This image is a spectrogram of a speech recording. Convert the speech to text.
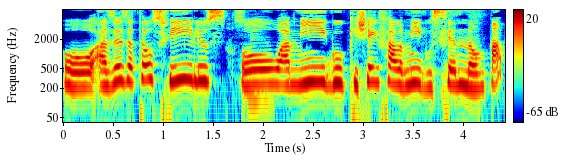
ou às vezes até os filhos, Sim. ou o amigo que chega e fala: Amigo, você não tá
